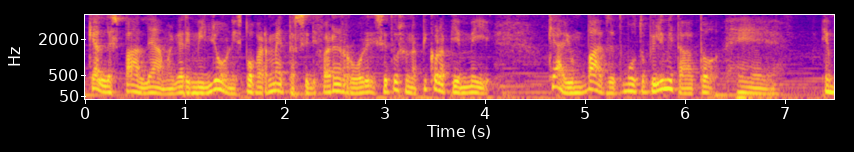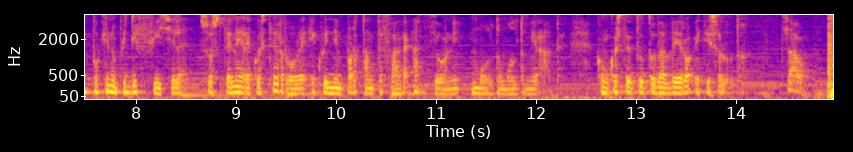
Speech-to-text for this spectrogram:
che alle spalle ha magari milioni può permettersi di fare errori, se tu sei una piccola PMI che hai un budget molto più limitato, eh, è un pochino più difficile sostenere questi errori e quindi è importante fare azioni molto molto mirate. Con questo è tutto davvero e ti saluto. Ciao!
